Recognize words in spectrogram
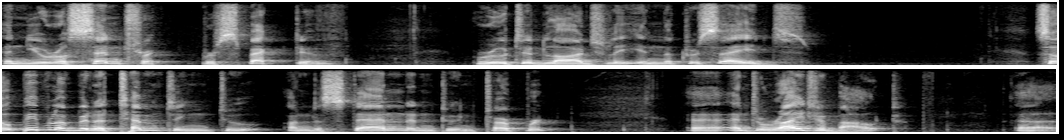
an Eurocentric perspective rooted largely in the Crusades. So people have been attempting to understand and to interpret uh, and to write about uh,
